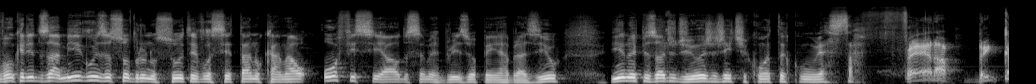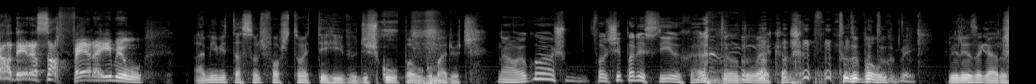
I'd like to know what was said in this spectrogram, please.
Como vão, queridos amigos? Eu sou Bruno Suter, você está no canal oficial do Summer Breeze Open Air Brasil. E no episódio de hoje a gente conta com essa fera, brincadeira, essa fera aí, meu. A minha imitação de Faustão é terrível. Desculpa, Hugo Mariucci. Não, eu acho, achei parecido, cara. Então não é, cara. Tudo bom? Tudo bem. Beleza, garoto.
